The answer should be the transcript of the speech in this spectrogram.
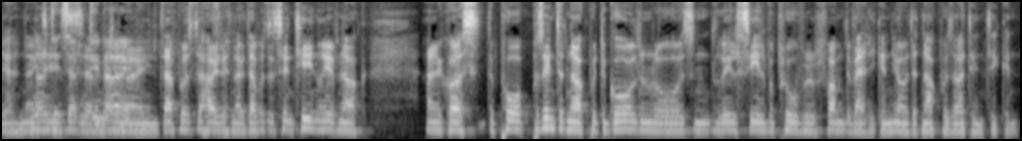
Yeah, 1979. 1979. That was the highlight. Now that was the centenary of Knock. And of course, the Pope presented Knock with the golden rose and the real seal of approval from the Vatican, you know, that Knock was authentic. And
